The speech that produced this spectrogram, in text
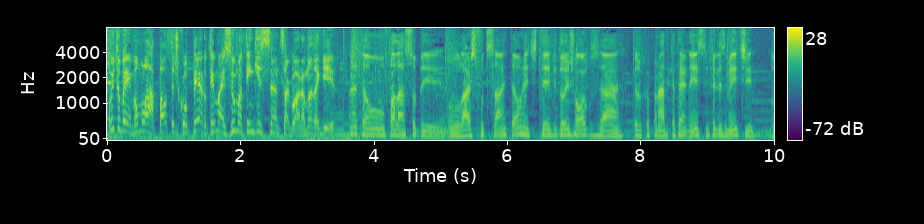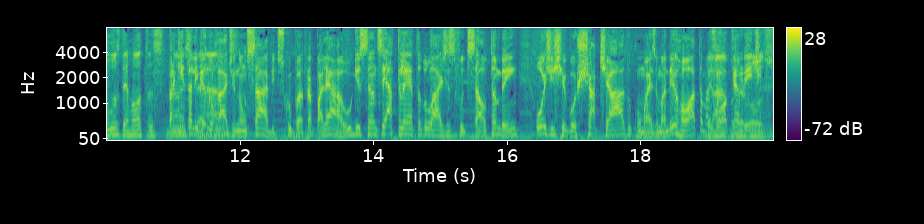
Muito bem, vamos lá. Pauta de copeiro, tem mais uma, tem Gui Santos agora. Manda Gui. Então, falar sobre o Lars Futsal. Então, a gente teve dois jogos já pelo Campeonato Catarinense. Infelizmente, duas derrotas. Pra não quem tá ligando o rádio e não sabe, desculpa atrapalhar, o Gui Santos é atleta do Lages Futsal também. Hoje chegou chateado com mais uma derrota, mas Bravo, obviamente nervoso.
